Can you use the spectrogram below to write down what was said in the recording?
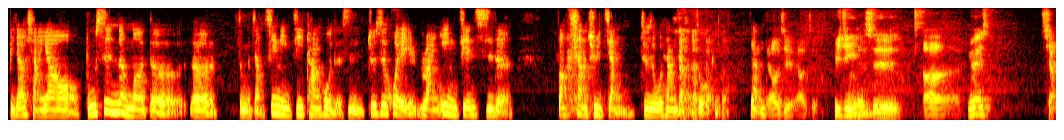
比较想要不是那么的呃怎么讲心灵鸡汤，或者是就是会软硬兼施的方向去讲，就是我想讲的作品。了解了解，毕竟也是呃，因为想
